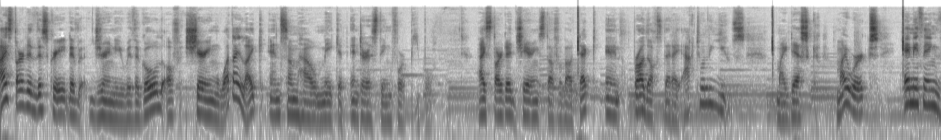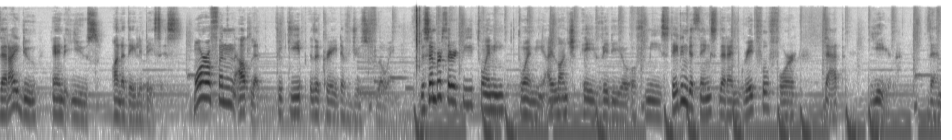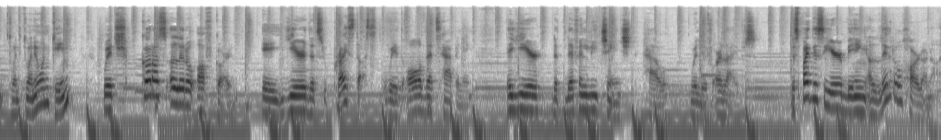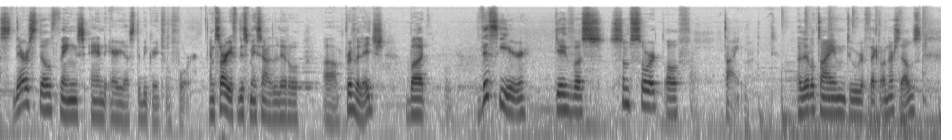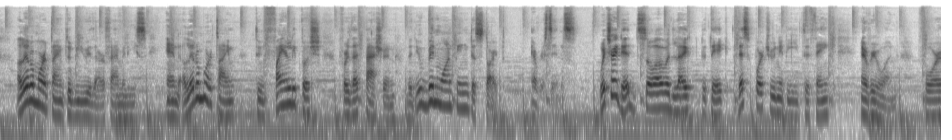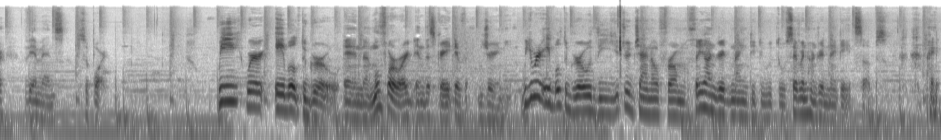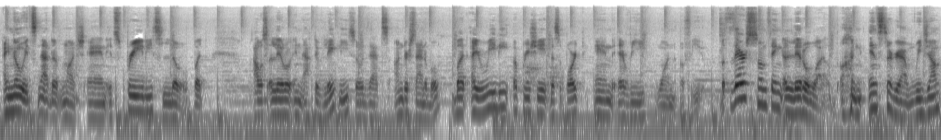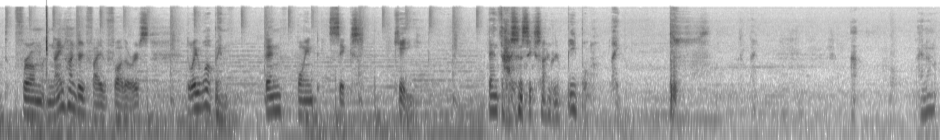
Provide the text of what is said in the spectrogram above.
I started this creative journey with the goal of sharing what I like and somehow make it interesting for people. I started sharing stuff about tech and products that I actually use, my desk, my works, anything that I do and use on a daily basis. More of an outlet to keep the creative juice flowing. December 30, 2020, I launched a video of me stating the things that I'm grateful for that year. Then 2021 came, which caught us a little off guard. A year that surprised us with all that's happening. A year that definitely changed how we live our lives. Despite this year being a little hard on us, there are still things and areas to be grateful for. I'm sorry if this may sound a little uh, privileged, but this year gave us some sort of time. A little time to reflect on ourselves, a little more time to be with our families, and a little more time to finally push for that passion that you've been wanting to start ever since. Which I did, so I would like to take this opportunity to thank everyone for the immense support. We were able to grow and uh, move forward in this creative journey. We were able to grow the YouTube channel from 392 to 798 subs. I, I know it's not that much and it's pretty slow, but I was a little inactive lately, so that's understandable, but I really appreciate the support and every one of you. But there's something a little wild. On Instagram, we jumped from 905 followers to a whopping 10.6k. 10,600 people. Like, I, don't.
